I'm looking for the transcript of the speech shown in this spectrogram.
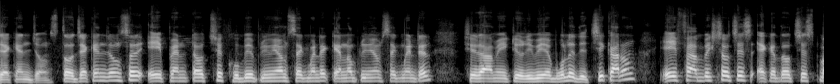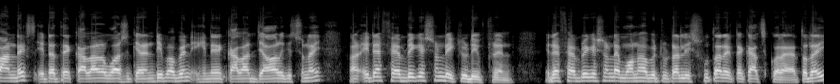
জ্যাক অ্যান্ড জোন্স তো জ্যাক অ্যান্ড জোন্সের এই প্যান্টটা হচ্ছে খুবই প্রিমিয়াম সেগমেন্টের কেন প্রিমিয়াম সেগমেন্টের সেটা আমি একটু রিভিউ বলে দিচ্ছি। কারণ এই ফ্যাব্রিক্সটা হচ্ছে একেতে হচ্ছে স্পান্ডেক্স এটাতে কালার ওয়াশ গ্যারান্টি পাবেন। এখানে কালার যাওয়ার কিছু নাই। কারণ এটা ফ্যাব্রিকেশনটা একটু ডিফারেন্ট এটা ফ্যাব্রিকেশনটা মনে হবে টোটালি সুতার একটা কাজ করা। এতটাই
